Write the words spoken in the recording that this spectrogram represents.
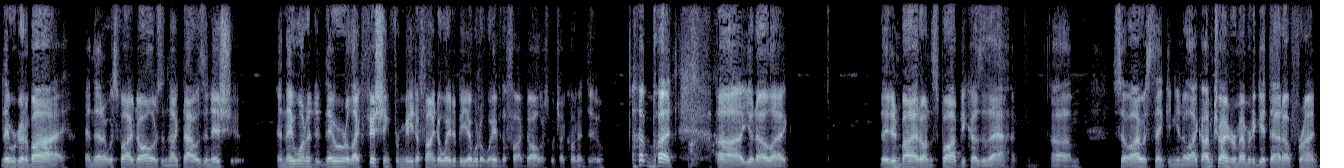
they were going to buy, and then it was five dollars, and like that was an issue. And they wanted to, they were like fishing for me to find a way to be able to waive the five dollars, which I couldn't do. but uh, you know, like they didn't buy it on the spot because of that. Um, so I was thinking, you know, like I'm trying to remember to get that up front,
